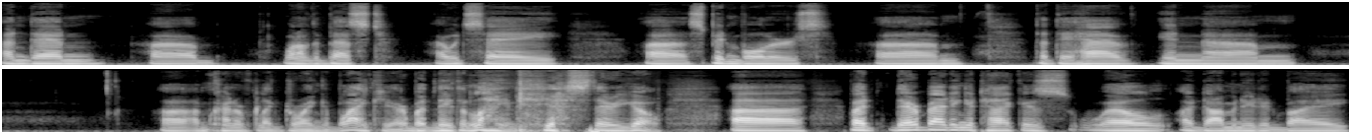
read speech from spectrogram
and then um, one of the best, I would say, spin bowlers um, that they have in. Um, uh, I'm kind of like drawing a blank here, but Nathan Lyon. yes, there you go. Uh, but their batting attack is well uh, dominated by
